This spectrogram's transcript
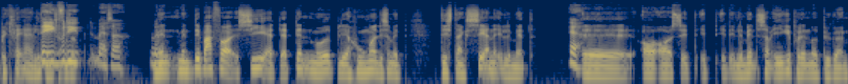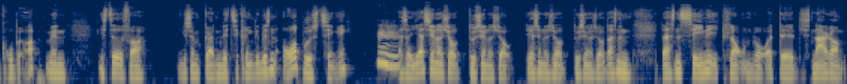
beklager jeg lige. Det er ikke fordi, altså, Men- Men, men, men det er bare for at sige, at, at den måde bliver humor ligesom et distancerende element. Ja. Øh, og også et, et, et element, som ikke på den måde bygger en gruppe op, men i stedet for ligesom gør den lidt til grin. Det bliver sådan en overbudsting, ikke? Hmm. Altså, jeg siger noget sjovt, du siger noget sjovt, jeg siger noget sjovt, du siger noget sjovt. Der er sådan en, der er sådan en scene i Kloven, hvor at, øh, de snakker om,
